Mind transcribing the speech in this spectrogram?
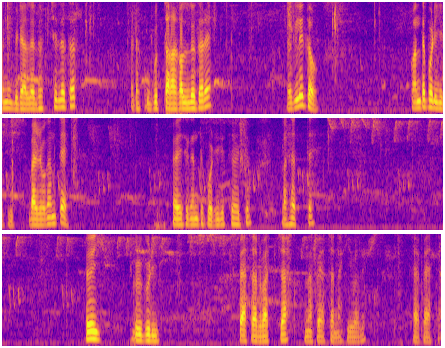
এক্ষুনি বিড়ালে ধরছিল তোর। একটা কুকুর তাড়া করল তোরে। দেখলি তো? কানতে পড়ে গেছিস? বাসবাগানতে এই সেখানতে পড়ে গেছে হয়তো বাসাতে এই গুড়গুড়ি প্যাঁচার বাচ্চা, না প্যাঁচা না কি বলে? হ্যাঁ প্যাঁচা।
